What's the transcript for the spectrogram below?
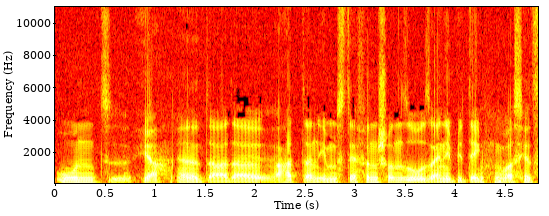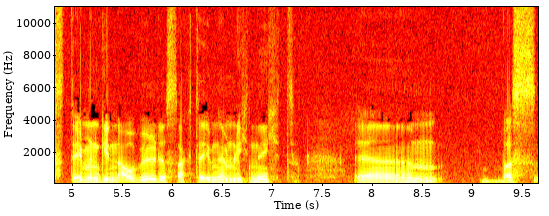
Und äh, ja, äh, da, da hat dann eben Stefan schon so seine Bedenken, was jetzt Damon genau will. Das sagt er ihm nämlich nicht. Ähm, was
